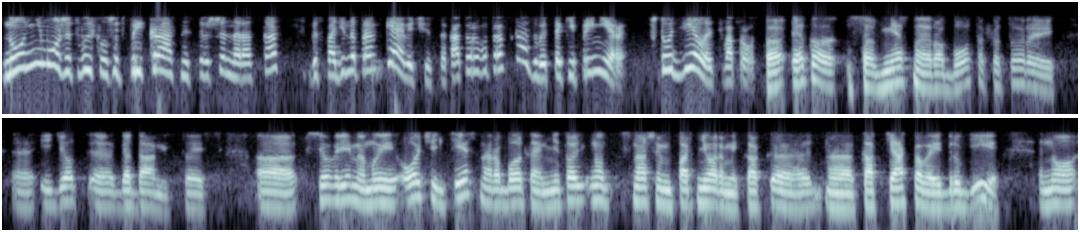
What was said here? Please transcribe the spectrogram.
но он не может выслушать прекрасный совершенно рассказ господина Пранкевичиса, который вот рассказывает такие примеры. Что делать, вопрос? Э, это совместная работа, которая э, идет э, годами. То есть э, все время мы очень тесно работаем не только ну, с нашими партнерами, как, э, э, как Тякова и другие, но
